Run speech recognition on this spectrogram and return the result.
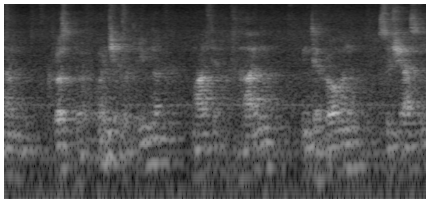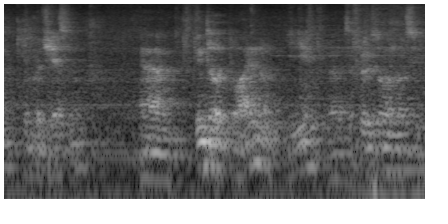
нам просто конче потрібно мати гарну, інтегровану, сучасну, доброчесну, е, інтелектуальну і цифровізовану освіту.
